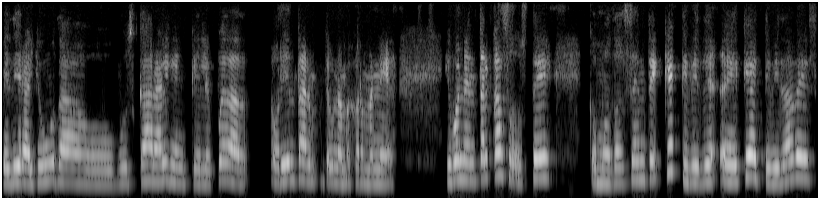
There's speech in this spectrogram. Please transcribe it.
pedir ayuda o buscar a alguien que le pueda orientar de una mejor manera. Y bueno, en tal caso, usted como docente, ¿qué, eh, ¿qué actividades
